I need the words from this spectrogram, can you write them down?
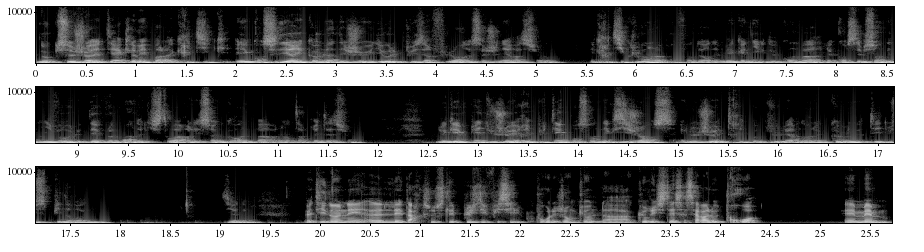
Donc, ce jeu a été acclamé par la critique et est considéré comme l'un des jeux vidéo les plus influents de sa génération. Les critiques louant la profondeur des mécaniques de combat, la conception des niveaux et le développement de l'histoire, laissant une grande part à l'interprétation. Le gameplay du jeu est réputé pour son exigence et le jeu est très populaire dans la communauté du speedrun. Petit donné, euh, les Dark Souls les plus difficiles pour les gens qui ont de la curiosité, ça sera le 3. Et même,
